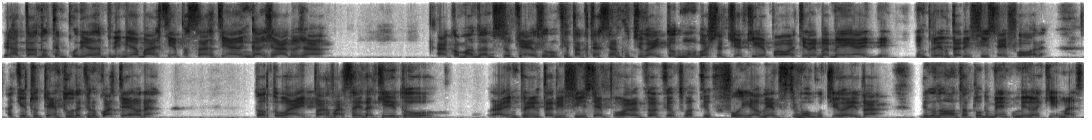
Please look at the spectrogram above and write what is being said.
Eu já estava no tempo, podia pedir minha baixa, tinha passado, tinha engajado já. Aí o comandante disse: O que é, Zulu? O que está acontecendo contigo aí? Todo mundo gosta de ti aqui, pá. Ó, te lembra bem. Aí emprego tá difícil aí fora. Aqui tu tem tudo aqui no quartel, né? Então tu vai, vai sair daqui, tu. O emprego tá difícil, aí fora, o que foi? Alguém se contigo aí, tá? Digo, não, tá tudo bem comigo aqui, mas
